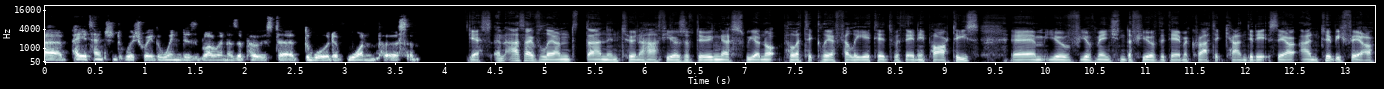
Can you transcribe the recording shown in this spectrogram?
uh, pay attention to which way the wind is blowing as opposed to the word of one person. Yes, and as I've learned, Dan, in two and a half years of doing this, we are not politically affiliated with any parties. Um, you've you've mentioned a few of the Democratic candidates there, and to be fair,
